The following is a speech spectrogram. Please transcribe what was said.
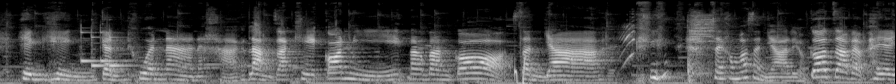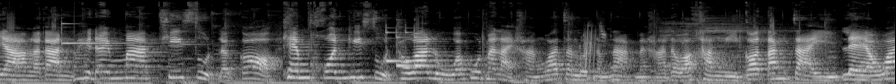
ๆเฮงๆกันทั่วหน้านะคะ หลังจากเค้กก้อนนี้ต่างๆก็สัญญา ใช้คำว่าสัญญาเลยก็จะแบบพยายามละกันให้ได้มากที่สุดแล้วก็เข้มข้นที่สุด เพราะว่ารู้ว่าพูดมาหลายครั้งว่าจะลดน้ำหนักนะคะ แต่ว่าครั้งนี้ก็ตั้งใจแล้วว่า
